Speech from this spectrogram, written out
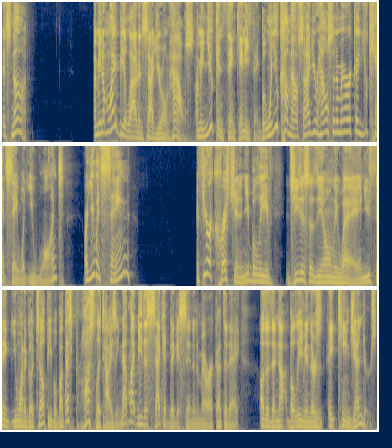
it's not. I mean, it might be allowed inside your own house. I mean, you can think anything, but when you come outside your house in America, you can't say what you want. Are you insane? If you're a Christian and you believe Jesus is the only way and you think you want to go tell people about that's proselytizing. That might be the second biggest sin in America today, other than not believing there's 18 genders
